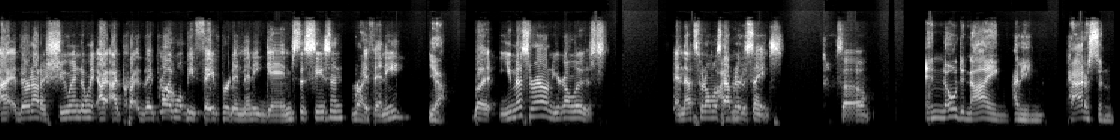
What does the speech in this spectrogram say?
I, they're not a shoe in to win. I, I they probably no. won't be favored in many games this season, right? If any. Yeah. But you mess around, you're going to lose. And that's what almost I happened to the Saints. So and no denying. I mean, Patterson,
